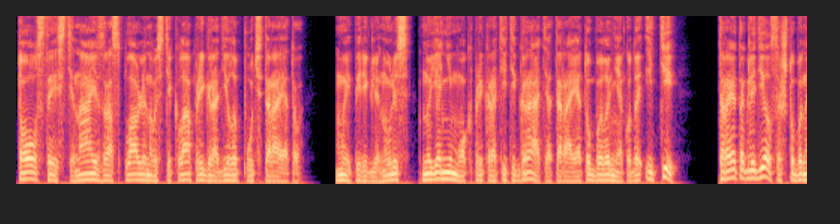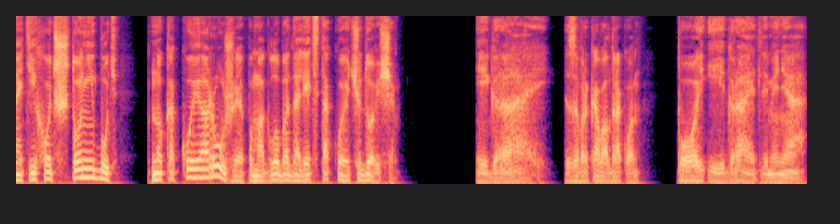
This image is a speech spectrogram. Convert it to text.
Толстая стена из расплавленного стекла преградила путь Тараэту. Мы переглянулись, но я не мог прекратить играть, а Тараэту было некуда идти. Тараэт огляделся, чтобы найти хоть что-нибудь, но какое оружие помогло бы одолеть такое чудовище? «Играй», — заворковал дракон. Пой и играй для меня.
